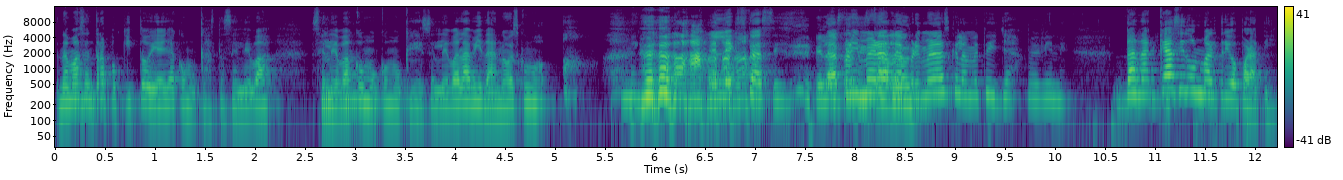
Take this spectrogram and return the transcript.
nada más entra poquito y ella como que hasta se le va, se le va como, como que se le va la vida, ¿no? Es como, ah, El éxtasis. El la, éxtasis, primera, la primera vez que la mete y ya, me viene. Dana, ¿qué ha sido un mal trío para ti?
